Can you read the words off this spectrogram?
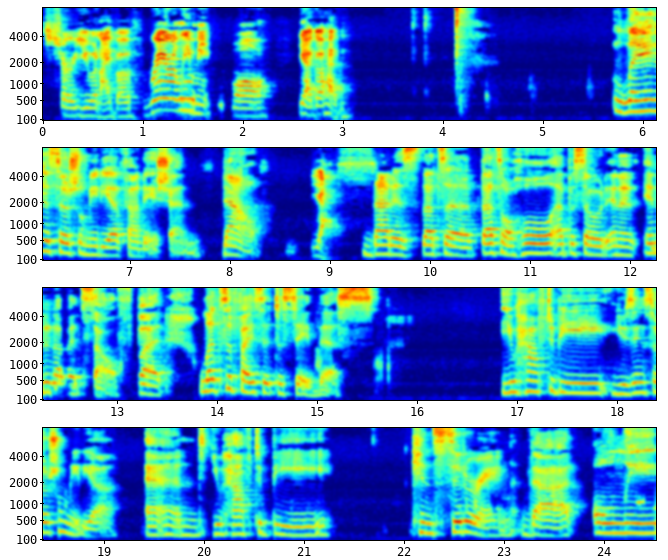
sure you and I both rarely meet people. Yeah, go ahead. Laying a social media foundation. Now, yes. That is that's a that's a whole episode in it in and of itself. But let's suffice it to say this. You have to be using social media and you have to be considering that only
